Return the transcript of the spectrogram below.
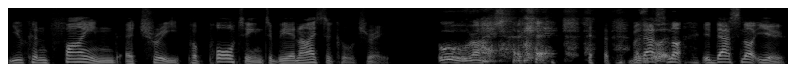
you can find a tree purporting to be an icicle tree. Oh, right, okay. but that's not that's not you.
